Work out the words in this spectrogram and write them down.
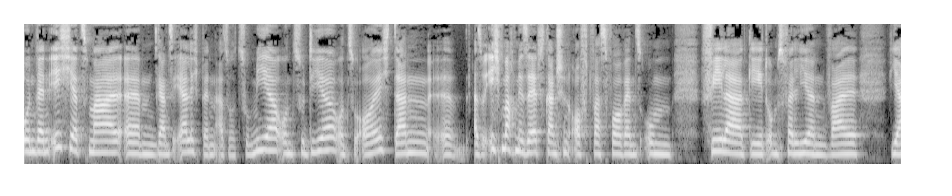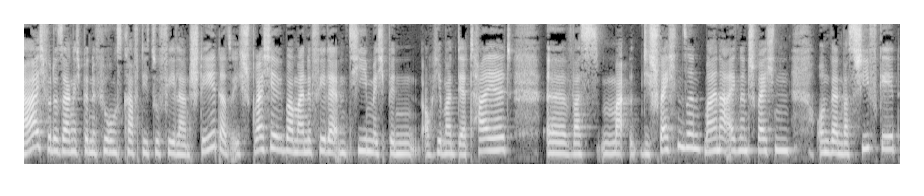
Und wenn ich jetzt mal ähm, ganz ehrlich bin, also zu mir und zu dir und zu euch, dann, äh, also ich mache mir selbst ganz schön oft was vor, wenn es um Fehler geht, ums Verlieren, weil ja, ich würde sagen, ich bin eine Führungskraft, die zu Fehlern steht. Also ich spreche über meine Fehler im Team. Ich bin auch jemand, der teilt, äh, was die Schwächen sind, meine eigenen Schwächen und wenn was schief geht.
